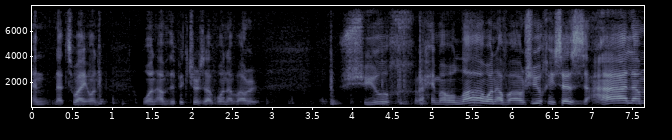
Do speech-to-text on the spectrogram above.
Hmm? And that's why on one of the pictures of one of our shuyukh, rahimahullah, one of our shuyukh, he says, عالم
